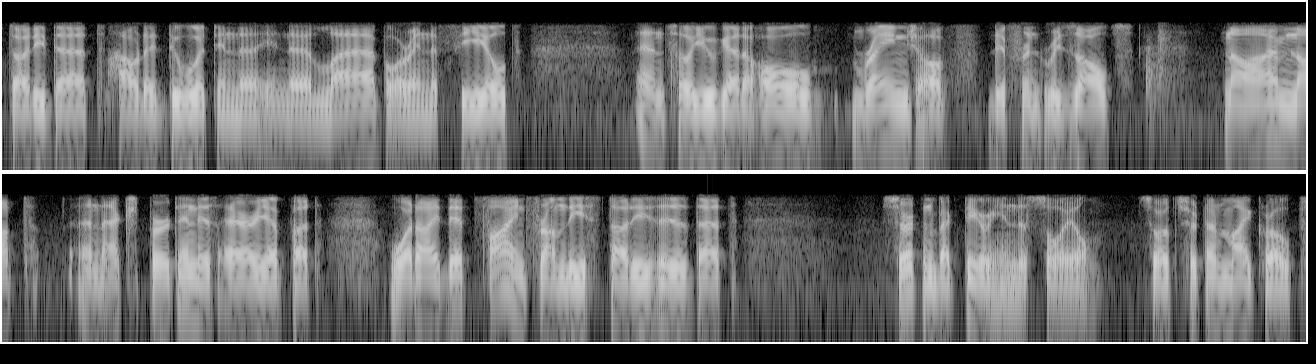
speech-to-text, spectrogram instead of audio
study that, how they do it in the in the lab or in the field, and so you get a whole range of different results. Now I'm not an expert in this area, but what I did find from these studies is that certain bacteria in the soil, so certain microbes,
